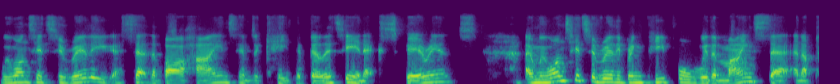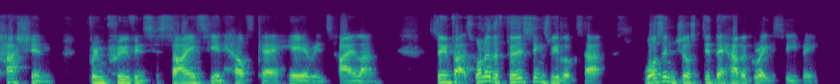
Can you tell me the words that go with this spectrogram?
we wanted to really set the bar high in terms of capability and experience. And we wanted to really bring people with a mindset and a passion for improving society and healthcare here in Thailand. So, in fact, one of the first things we looked at wasn't just did they have a great CV,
